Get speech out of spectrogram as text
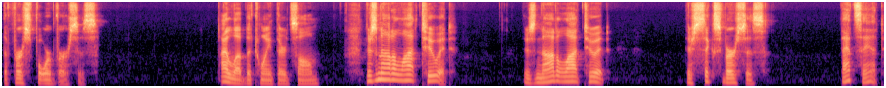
the first four verses. I love the 23rd Psalm. There's not a lot to it. There's not a lot to it. There's six verses. That's it.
